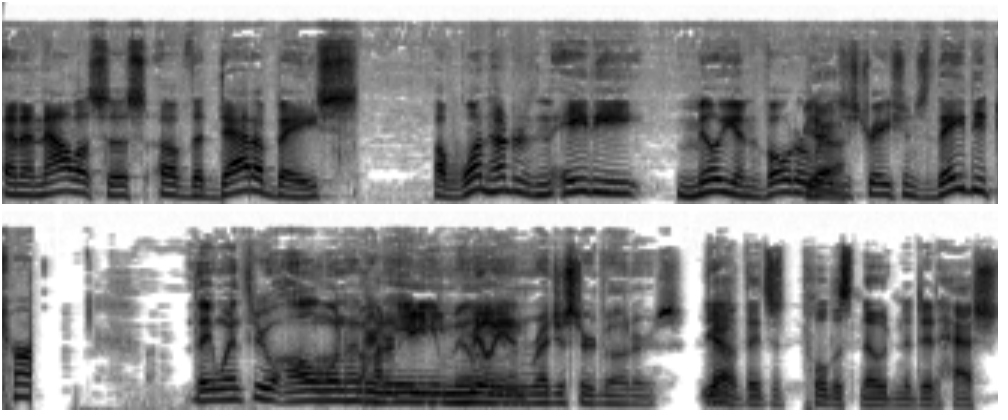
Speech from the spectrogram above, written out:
an analysis of the database of 180 million voter Yeah. registrations. They determined They went through all 180 180 million, million. registered voters. Yeah. No, they just pulled this node and it did hash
